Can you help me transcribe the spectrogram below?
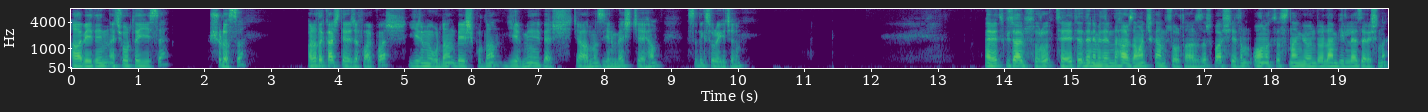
ABD'nin açıortayı ise şurası. Arada kaç derece fark var? 20 buradan, 5 buradan, 25. Cevabımız 25 Ceyhan. Sıradaki soruya geçelim. Evet güzel bir soru. TYT denemelerinde her zaman çıkan bir soru tarzıdır. Başlayalım. O noktasından gönderilen bir lazer ışını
